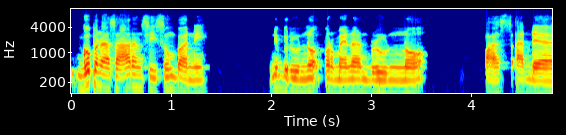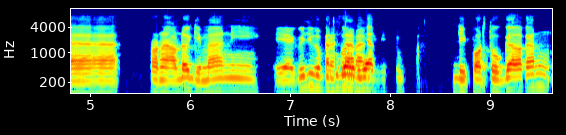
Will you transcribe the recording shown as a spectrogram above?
Gue penasaran sih sumpah nih. Ini Bruno permainan Bruno pas ada Ronaldo gimana nih? Iya, gue juga Kan gua penasaran lihat- ini sumpah. Di Portugal kan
